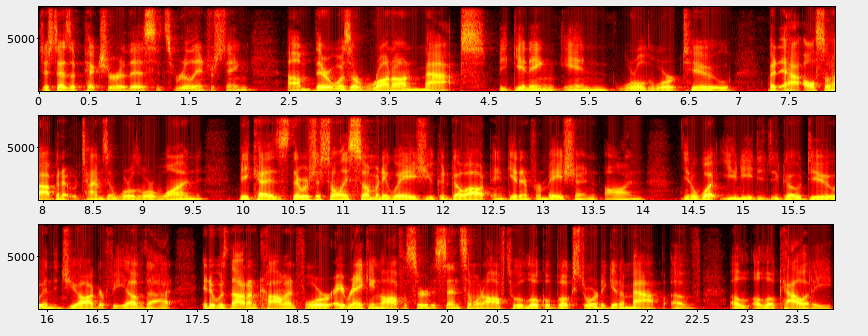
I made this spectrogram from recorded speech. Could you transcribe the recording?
just as a picture of this, it's really interesting. Um, there was a run on maps beginning in World War II, but it also happened at times in World War One because there was just only so many ways you could go out and get information on you know what you needed to go do and the geography of that. And it was not uncommon for a ranking officer to send someone off to a local bookstore to get a map of a, a locality.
